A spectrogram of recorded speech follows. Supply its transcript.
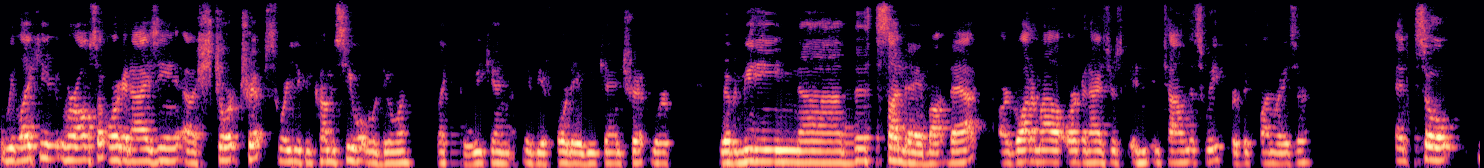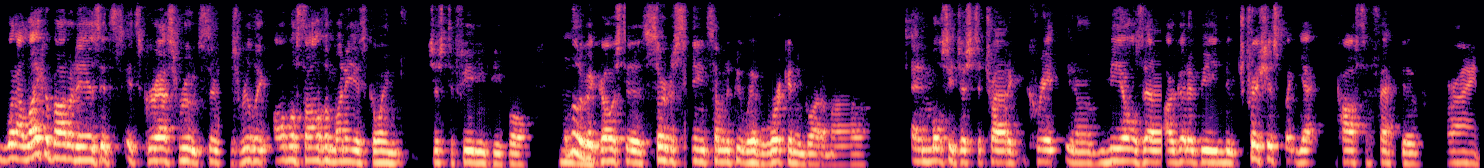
We like you we're also organizing uh, short trips where you can come and see what we're doing like a weekend maybe a four day weekend trip. Where we have a meeting uh, this sunday about that. Our guatemala organizers in, in town this week for a big fundraiser. And so what i like about it is it's it's grassroots. There's really almost all the money is going just to feeding people a little bit goes to servicing some of the people we have working in guatemala and mostly just to try to create you know meals that are going to be nutritious but yet cost effective Right.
